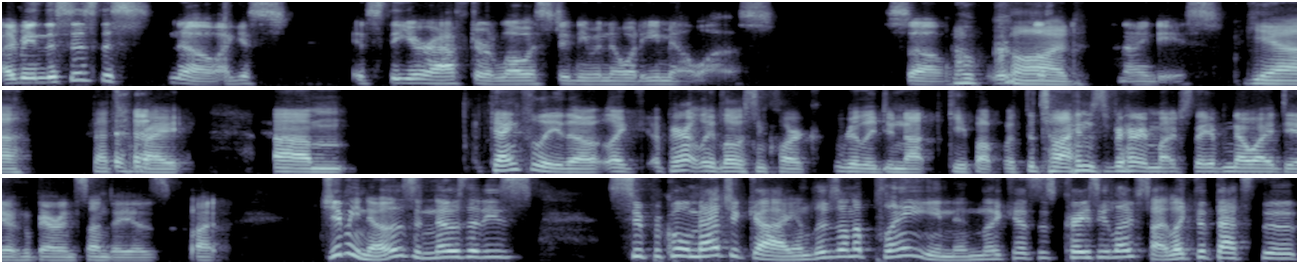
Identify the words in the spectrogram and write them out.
I mean, this is this. No, I guess it's the year after Lois didn't even know what email was. So, Oh God. 90s. Yeah, that's right. um, thankfully, though, like apparently Lois and Clark really do not keep up with the times very much. They have no idea who Baron Sunday is, but Jimmy knows and knows that he's super cool magic guy and lives on a plane and like has this crazy lifestyle. Like that that's the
